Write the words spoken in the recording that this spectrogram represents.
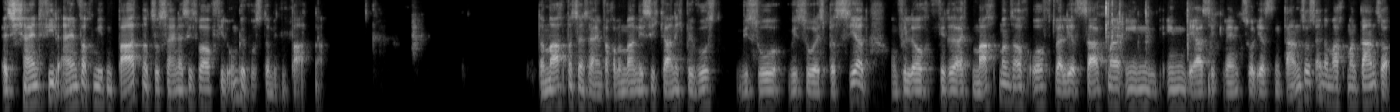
es scheint viel einfacher mit dem Partner zu sein, es ist aber auch viel unbewusster mit dem Partner da macht man es einfach, aber man ist sich gar nicht bewusst, wieso, wieso es passiert. Und vielleicht, vielleicht macht man es auch oft, weil jetzt sagt man, in, in der Sequenz soll erst ein Tanzer sein, dann macht man Tanzer.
